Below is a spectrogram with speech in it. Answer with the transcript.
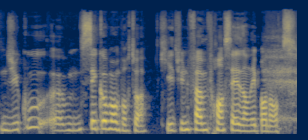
Du coup, euh, c'est comment pour toi, qui est une femme française indépendante?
